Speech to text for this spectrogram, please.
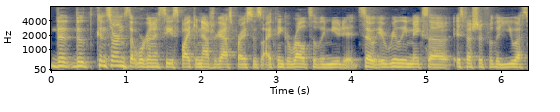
the the concerns that we're going to see a spike in natural gas prices, I think, are relatively muted. So it really makes a, especially for the U.S.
